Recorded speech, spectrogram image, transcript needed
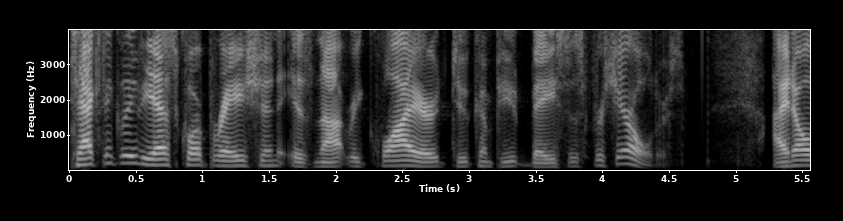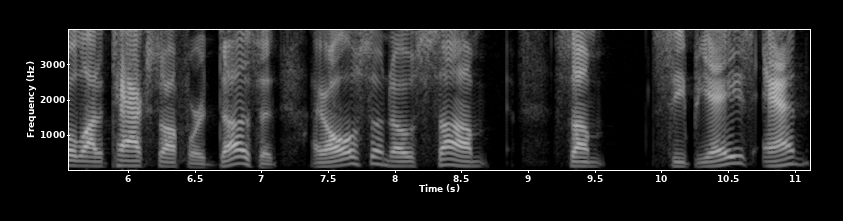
Technically, the S corporation is not required to compute basis for shareholders. I know a lot of tax software does it. I also know some some CPAs and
